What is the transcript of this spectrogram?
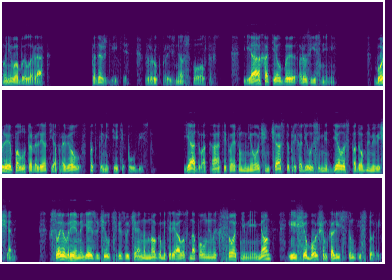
У него был рак. «Подождите», — вдруг произнес Уолтерс. «Я хотел бы разъяснений». Более полутора лет я провел в подкомитете по убийству. Я адвокат, и поэтому мне очень часто приходилось иметь дело с подобными вещами. В свое время я изучил чрезвычайно много материалов, наполненных сотнями имен и еще большим количеством историй.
